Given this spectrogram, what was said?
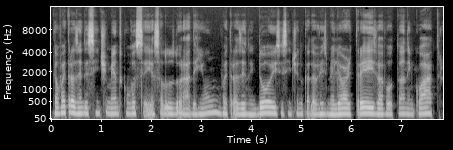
Então vai trazendo esse sentimento com você, e essa luz dourada em um, vai trazendo em dois, se sentindo cada vez melhor, três, vai voltando em quatro,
